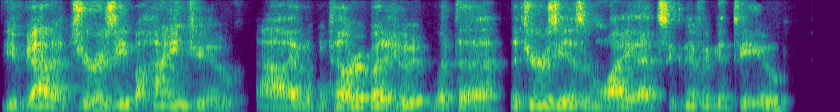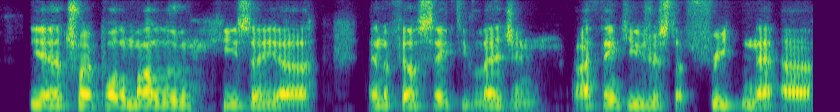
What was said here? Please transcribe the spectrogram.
you've got a jersey behind you. Uh, you want to tell everybody who what the the jersey is and why that's significant to you? Yeah, Troy Polamalu. He's a uh, NFL safety legend. I think he was just a freak, uh,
